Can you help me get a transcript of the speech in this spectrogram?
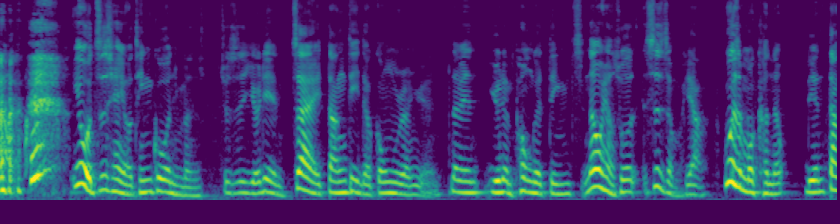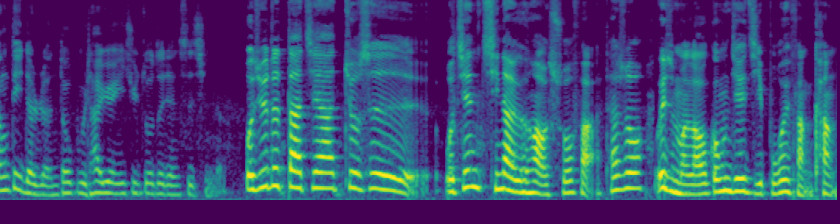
因为我之前有听过你们，就是有点在当地的公务人员那边有点碰个钉子。那我想说，是怎么样？为什么可能？连当地的人都不太愿意去做这件事情呢。我觉得大家就是，我今天听到一个很好的说法，他说为什么劳工阶级不会反抗，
